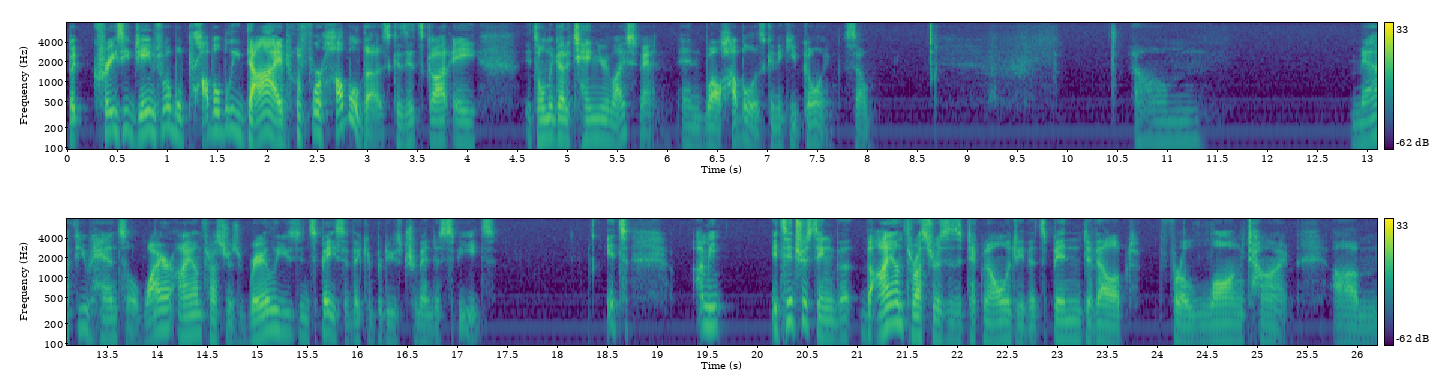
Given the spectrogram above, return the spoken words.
but crazy James Webb will probably die before Hubble does because it's got a, it's only got a 10 year lifespan, and while Hubble is going to keep going. So, um, Matthew Hansel, why are ion thrusters rarely used in space if they can produce tremendous speeds? It's, I mean, it's interesting. The, the ion thrusters is a technology that's been developed for a long time. Um,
